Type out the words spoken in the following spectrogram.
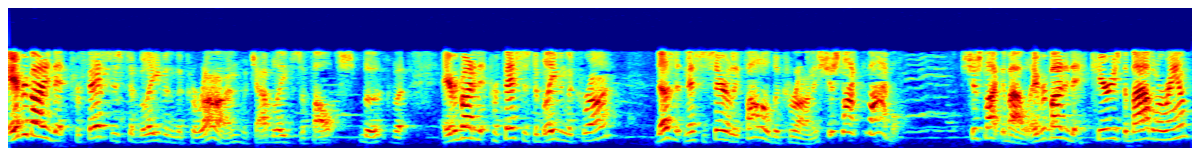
Everybody that professes to believe in the Quran, which I believe is a false book, but everybody that professes to believe in the Quran doesn't necessarily follow the Quran. It's just like the Bible. It's just like the Bible. Everybody that carries the Bible around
